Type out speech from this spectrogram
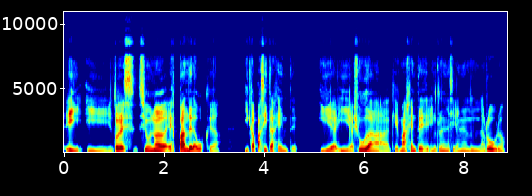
Y, entonces, si uno expande la búsqueda y capacita gente y, ayuda a que más gente entre en el, rubro,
